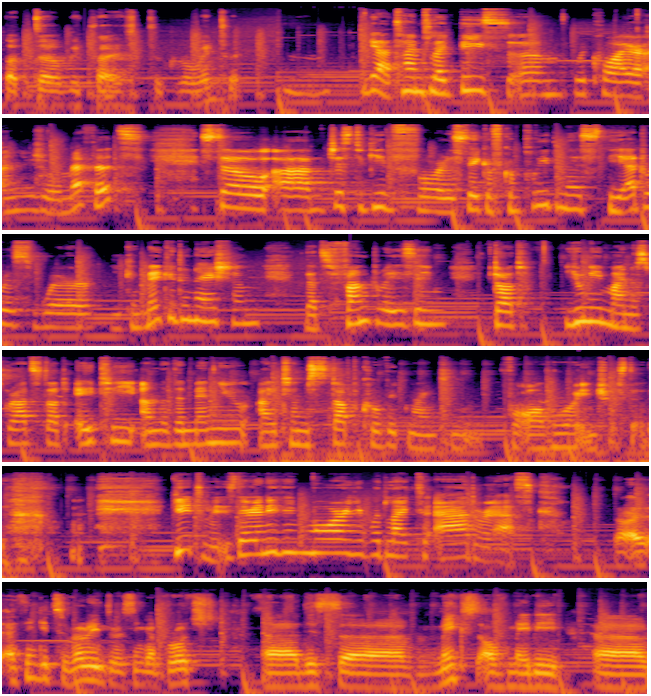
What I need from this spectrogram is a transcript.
but uh, we try to grow into it. Mm yeah, times like these um, require unusual methods. So, um, just to give, for the sake of completeness, the address where you can make a donation, that's fundraising.uni-graz.at under the menu item Stop COVID 19 for all who are interested. Pietro, is there anything more you would like to add or ask? I, I think it's a very interesting approach this uh, mix of maybe uh,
